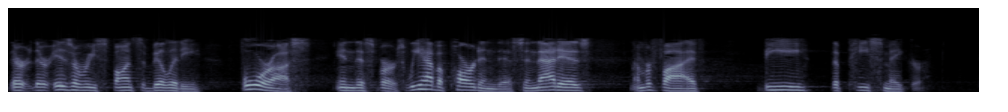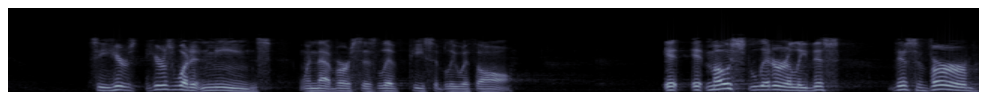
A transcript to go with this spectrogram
There, there is a responsibility for us in this verse. We have a part in this, and that is, number five, be the peacemaker. See, here's, here's what it means when that verse says, live peaceably with all. It, it most literally, this, this verb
